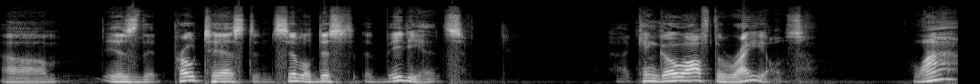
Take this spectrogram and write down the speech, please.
um, is that protest and civil disobedience uh, can go off the rails. Why?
